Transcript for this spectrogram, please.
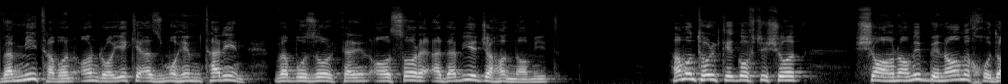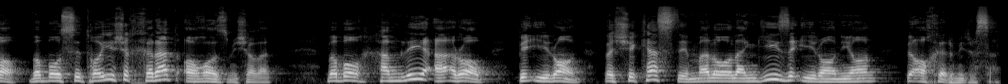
و می توان آن را یکی از مهمترین و بزرگترین آثار ادبی جهان نامید. همونطور که گفته شد شاهنامه به نام خدا و با ستایش خرد آغاز می شود و با حمله اعراب به ایران و شکست ملالانگیز ایرانیان به آخر می رسد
